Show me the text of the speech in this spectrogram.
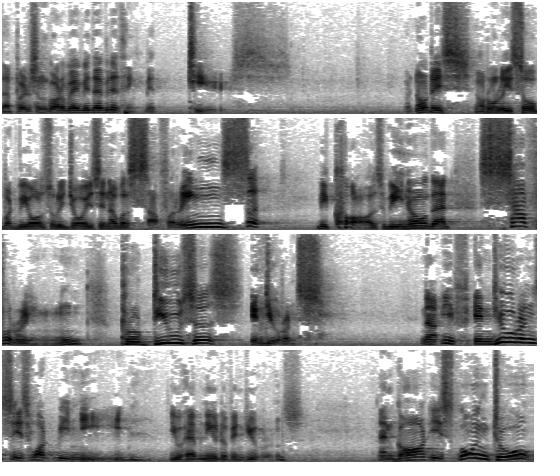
That person got away with everything, with tears. But notice, not only so, but we also rejoice in our sufferings because we know that suffering produces endurance. Now, if endurance is what we need, you have need of endurance. And God is going to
